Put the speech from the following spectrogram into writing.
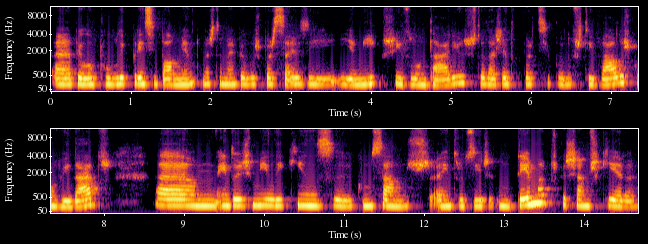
uh, pelo público principalmente, mas também pelos parceiros e, e, amigos e voluntários, toda a gente que participou no festival, os convidados, um, em 2015 começámos a introduzir um tema, porque achamos que era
